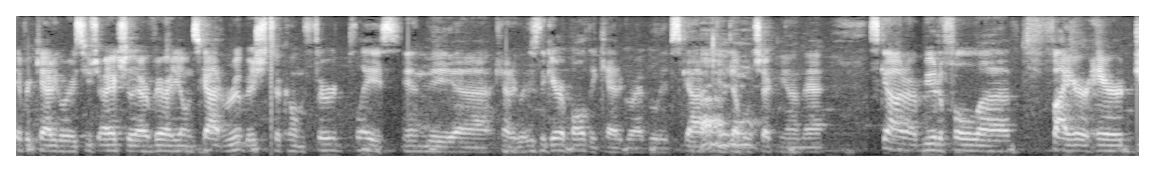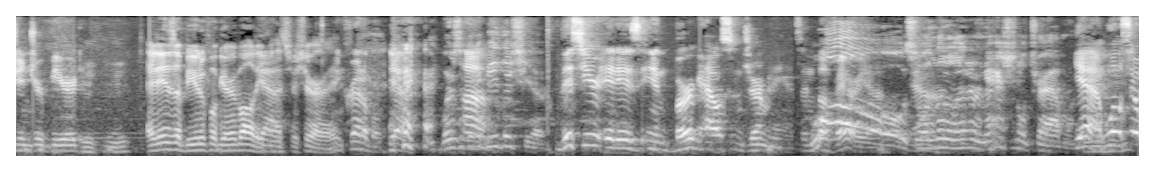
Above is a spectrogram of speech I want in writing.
every category is huge. Actually our very own Scott Rubish took home third place in the uh, category. It was the Garibaldi category, I believe. Scott Oh, can yeah. double check me on that. Scott, our beautiful uh, fire-haired ginger beard, Mhm. It is a beautiful Garibaldi, Yeah. that's for sure. Right? incredible. Yeah, Where's it going to Um, be this year? this year it is in Burghausen, Germany. It's in Bavaria. Whoa! So Yeah. a little international travel. Yeah, Mhm. well, so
